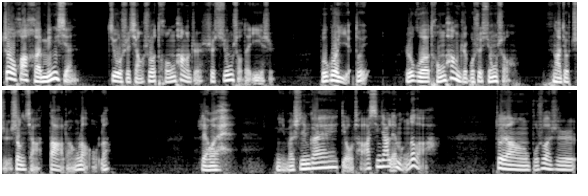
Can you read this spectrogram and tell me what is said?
这话很明显就是想说童胖子是凶手的意思。不过也对，如果童胖子不是凶手，那就只剩下大长老了。两位，你们是应该调查星家联盟的吧？这样不算是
